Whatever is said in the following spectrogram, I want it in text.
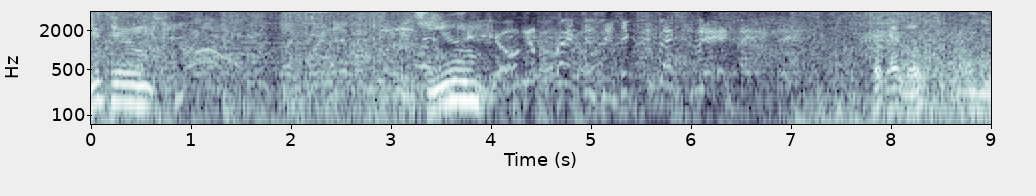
You two. It's you. Young apprentices expect this. Oh, hello. What are you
